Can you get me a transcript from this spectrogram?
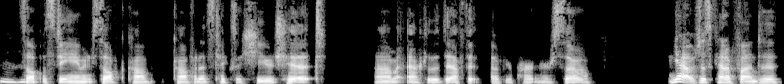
mm-hmm. self esteem and self confidence takes a huge hit um, after the death of your partner. So, yeah, it was just kind of fun to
